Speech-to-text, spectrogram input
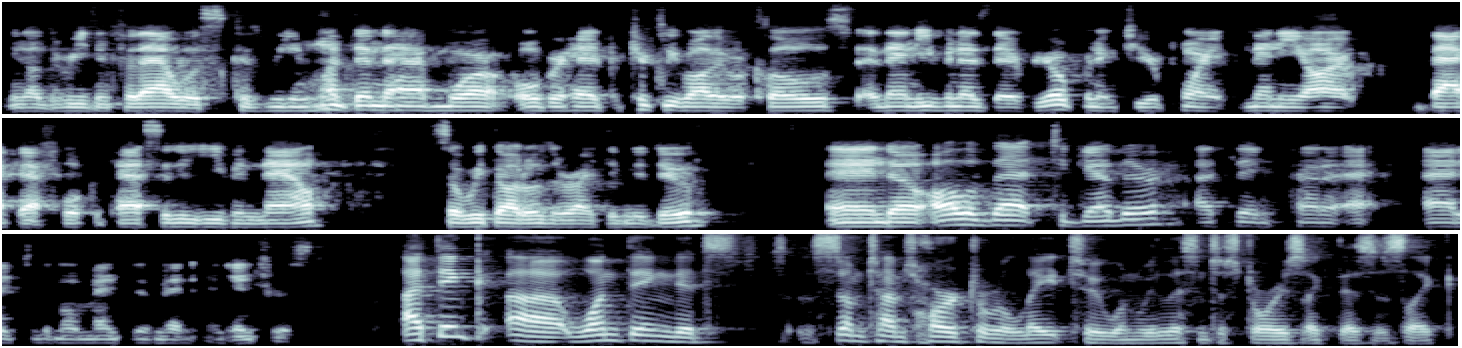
you know, the reason for that was because we didn't want them to have more overhead, particularly while they were closed. And then even as they're reopening, to your point, many aren't back at full capacity even now. So we thought it was the right thing to do. And uh, all of that together, I think, kind of a- added to the momentum and, and interest. I think uh, one thing that's sometimes hard to relate to when we listen to stories like this is like,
